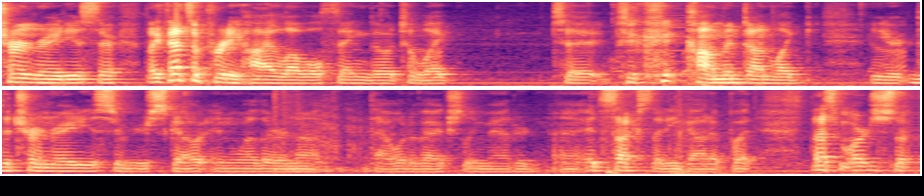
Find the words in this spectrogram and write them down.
Turn radius there. Like, that's a pretty high level thing, though, to, like, to, to comment on, like, your the turn radius of your scout and whether or not that would have actually mattered. Uh, it sucks that he got it, but that's more just a,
